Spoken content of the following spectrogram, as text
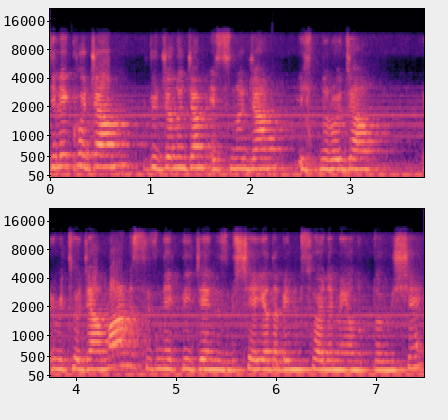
Dilek hocam, Gülcan hocam, Esin hocam, İlknur hocam, Ümit hocam var mı sizin ekleyeceğiniz bir şey ya da benim söylemeyi unuttuğum bir şey?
